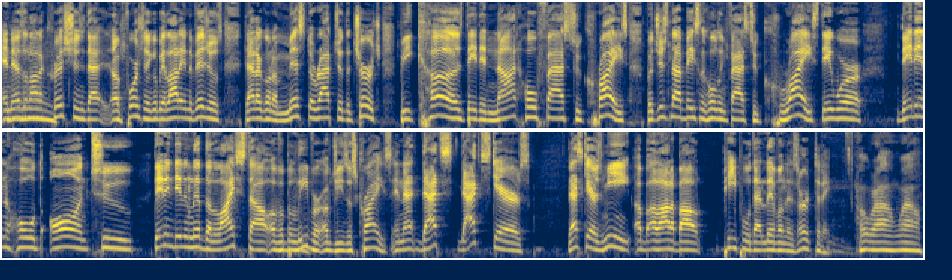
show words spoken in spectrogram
And there's a lot of Christians that, unfortunately, gonna be a lot of individuals that are gonna miss the rapture of the church because they did not hold fast to Christ, but just not basically holding fast to Christ. They were they didn't hold on to they didn't they didn't live the lifestyle of a believer of Jesus Christ, and that that's that scares that scares me a, a lot about people that live on this earth today. oh wow, wow.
